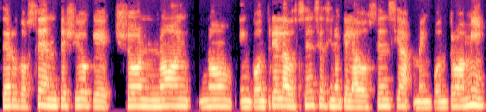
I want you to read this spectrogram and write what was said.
ser docente, yo digo que yo no, no encontré la docencia, sino que la docencia me encontró a mí.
